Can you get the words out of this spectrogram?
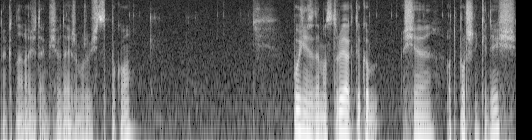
Tak, na razie tak mi się wydaje, że może być spoko. Później zademonstruję, jak tylko się odpocznie kiedyś.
